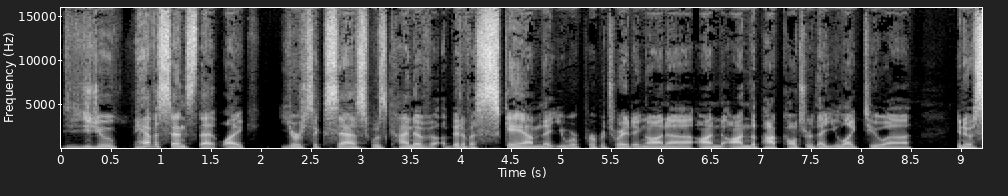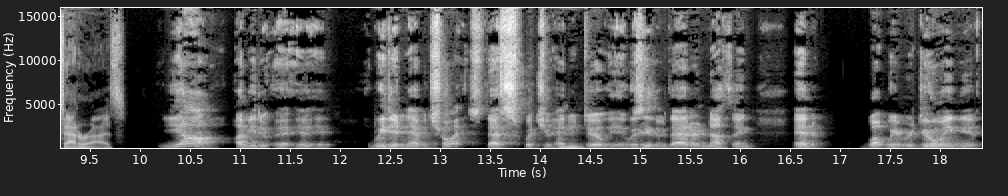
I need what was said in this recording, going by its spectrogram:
did you have a sense that like your success was kind of a bit of a scam that you were perpetrating on uh on on the pop culture that you like to uh you know satirize? Yeah, I mean, it, it, it, we didn't have a choice. That's what you had to do. It was either that or nothing. And what we were doing, if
